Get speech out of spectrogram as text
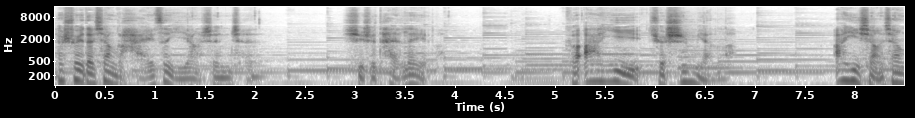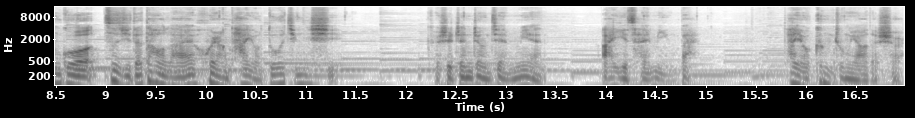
他睡得像个孩子一样深沉，许是太累了。可阿义却失眠了。阿义想象过自己的到来会让他有多惊喜，可是真正见面，阿义才明白，他有更重要的事儿。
